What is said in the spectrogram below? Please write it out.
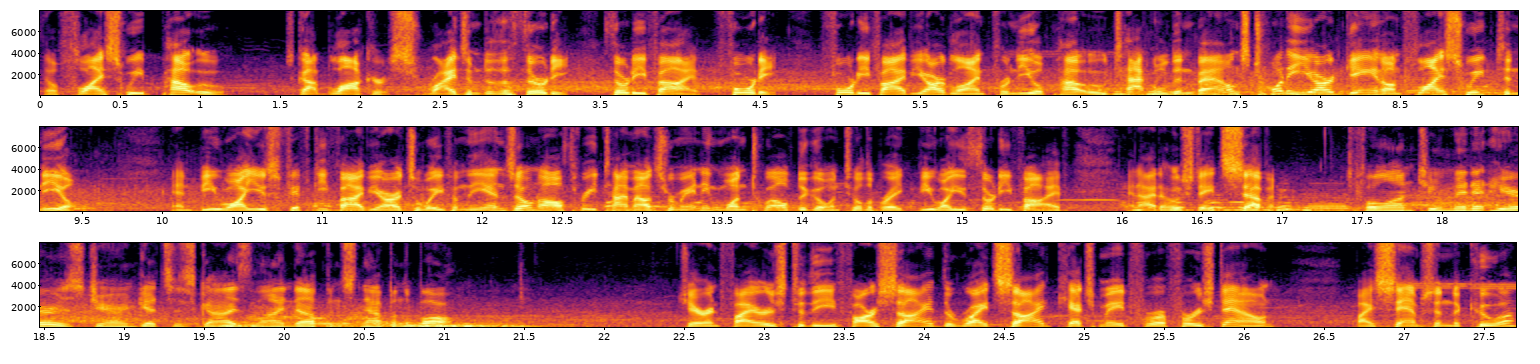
They'll fly sweep Pau'u. He's got blockers. Rides him to the 30, 35, 40, 45 yard line for Neil Pau'u. Tackled in bounds. 20 yard gain on fly sweep to Neil. And BYU's 55 yards away from the end zone. All three timeouts remaining. 112 to go until the break. BYU 35 and Idaho State 7. Full on two minute here as Jaren gets his guys lined up and snapping the ball. Jaren fires to the far side, the right side. Catch made for a first down by Samson Nacua.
